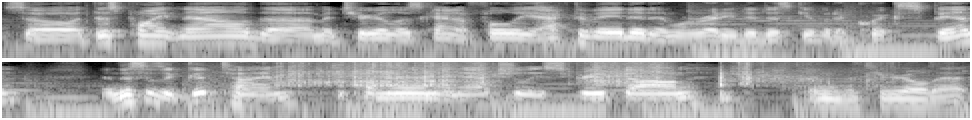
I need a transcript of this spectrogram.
So at this point now, the material is kind of fully activated and we're ready to just give it a quick spin. And this is a good time to come in and actually scrape down any material that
